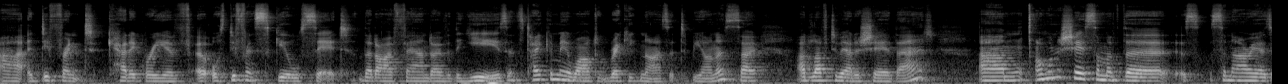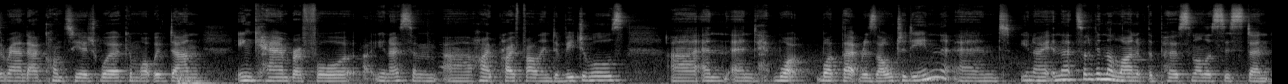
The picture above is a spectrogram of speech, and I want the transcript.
uh, a different category of uh, or different skill set that I've found over the years. It's taken me a while to recognise it, to be honest. So I'd love to be able to share that. Um, I want to share some of the s- scenarios around our concierge work and what we've done in Canberra for you know some uh, high profile individuals. Uh, and and what what that resulted in, and you know, and that's sort of in the line of the personal assistant,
